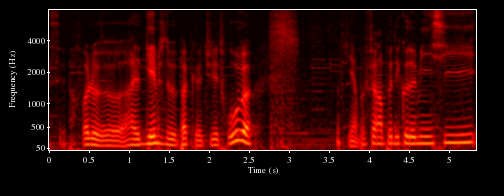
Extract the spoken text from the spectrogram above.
c'est parfois le Riot Games ne veut pas que tu les trouves. Ok, on peut faire un peu d'économie ici.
